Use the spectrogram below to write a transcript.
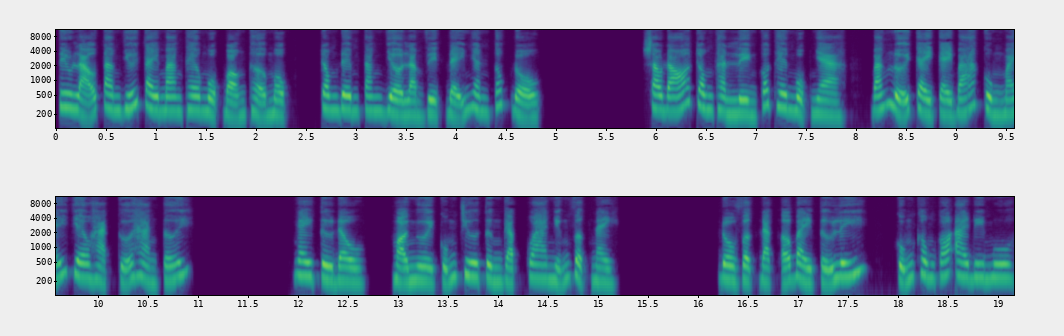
Tiêu lão tam dưới tay mang theo một bọn thợ mộc, trong đêm tăng giờ làm việc đẩy nhanh tốc độ. Sau đó trong thành liền có thêm một nhà, bán lưỡi cày cày bá cùng máy gieo hạt cửa hàng tới. Ngay từ đầu, mọi người cũng chưa từng gặp qua những vật này. Đồ vật đặt ở bày tử lý, cũng không có ai đi mua.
